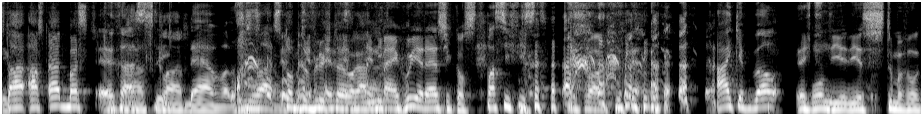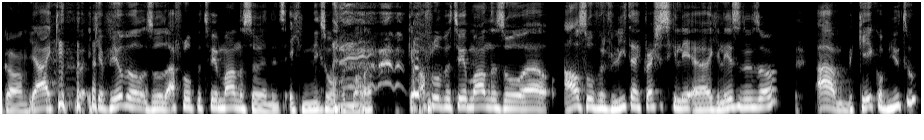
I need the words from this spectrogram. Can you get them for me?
het, als het uitbarst, Eh, Ja, is klaar. Nee, maar dat is niet waar. stop de vluchten. We gaan niet. mij een goede reis gekost. Pacifist. Echt waar. Ah, ik heb wel... Echt, Gewoon- die, die stomme vulkaan. Ja, ik heb, ik heb heel veel... Zo de afgelopen twee maanden... Sorry, dit is echt niks over voetbal. hè. Ik heb de afgelopen twee maanden zo... eh, alles over verliefdheid-crashes gele- eh, gelezen en zo. Ah, bekeken op YouTube.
